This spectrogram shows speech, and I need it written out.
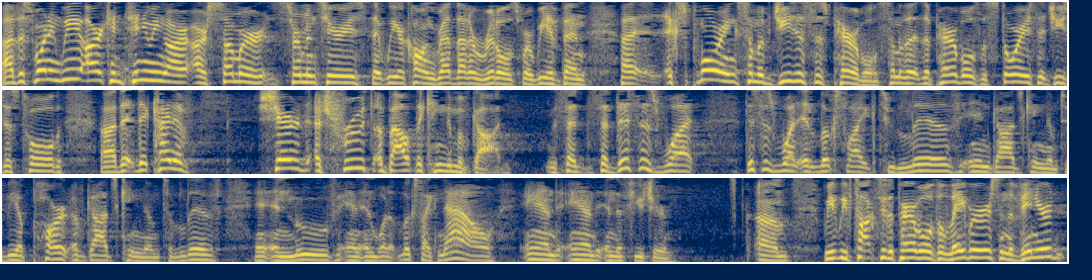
Uh, this morning we are continuing our, our summer sermon series that we are calling Red Letter Riddles, where we have been uh, exploring some of Jesus' parables, some of the, the, parables, the stories that Jesus told uh, that, that, kind of shared a truth about the kingdom of God. It said, said this is what this is what it looks like to live in God's kingdom, to be a part of God's kingdom, to live and, and move, and, and what it looks like now and and in the future. Um, we, we've talked through the parable of the laborers in the vineyard,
